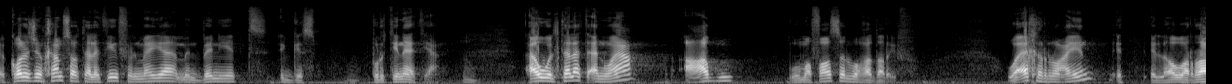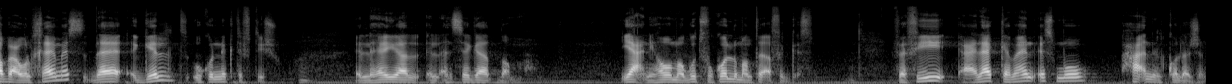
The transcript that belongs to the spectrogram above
الكولاجين 35% من بنية الجسم بروتينات يعني. أول ثلاث أنواع عظم ومفاصل وغضاريف. وآخر نوعين اللي هو الرابع والخامس ده جلد و connective tissue اللي هي ال- الأنسجة الضامة يعني هو موجود في كل منطقة في الجسم. ففي علاج كمان اسمه حقن الكولاجين.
